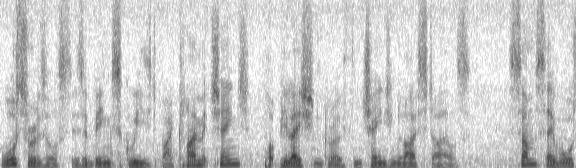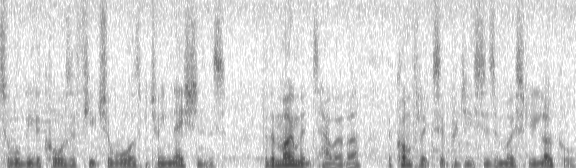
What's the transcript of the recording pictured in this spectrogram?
Water resources are being squeezed by climate change, population growth, and changing lifestyles. Some say water will be the cause of future wars between nations. For the moment, however, the conflicts it produces are mostly local.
